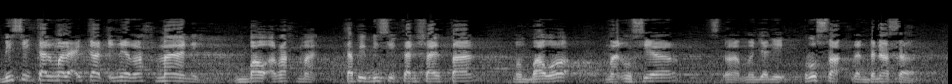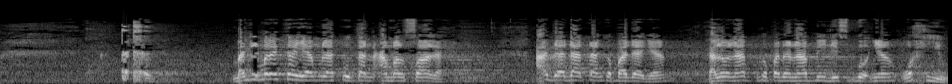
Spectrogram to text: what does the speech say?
bisikan malaikat ini rahmani membawa rahmat. Tapi bisikan syaitan membawa manusia uh, menjadi rusak dan binasa. Bagi mereka yang melakukan amal saleh ada datang kepadanya kalau kepada nabi disebutnya wahyu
